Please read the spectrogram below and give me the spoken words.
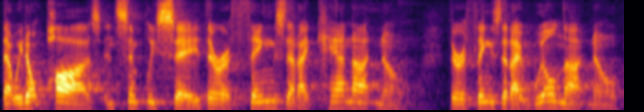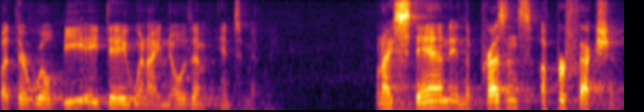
that we don't pause and simply say, There are things that I cannot know. There are things that I will not know, but there will be a day when I know them intimately. When I stand in the presence of perfection,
